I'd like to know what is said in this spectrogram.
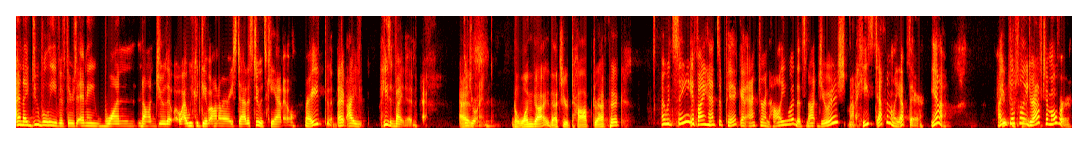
and I do believe if there's any one non-Jew that uh, we could give honorary status to, it's Keanu, right? I, I he's invited to join. the one guy, that's your top draft pick. I would say if I had to pick an actor in Hollywood that's not Jewish, uh, he's definitely up there. Yeah, I definitely draft him over.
